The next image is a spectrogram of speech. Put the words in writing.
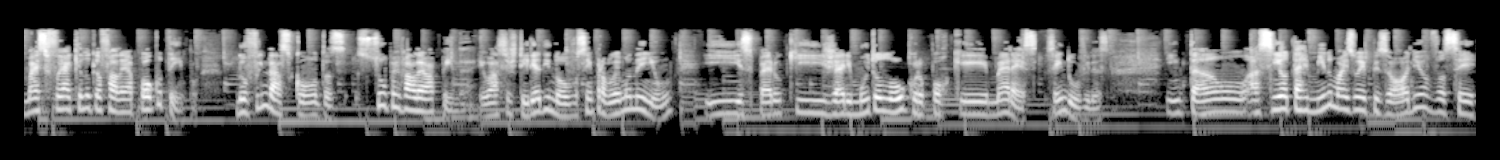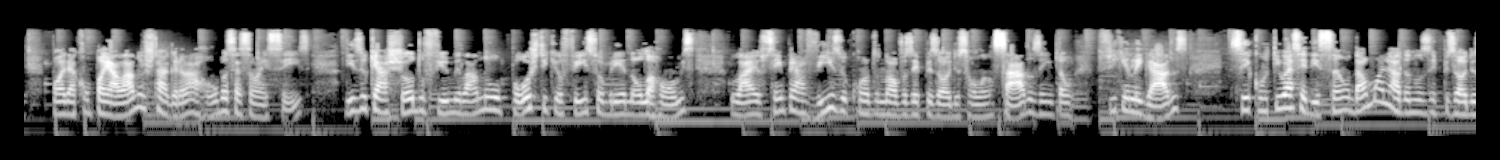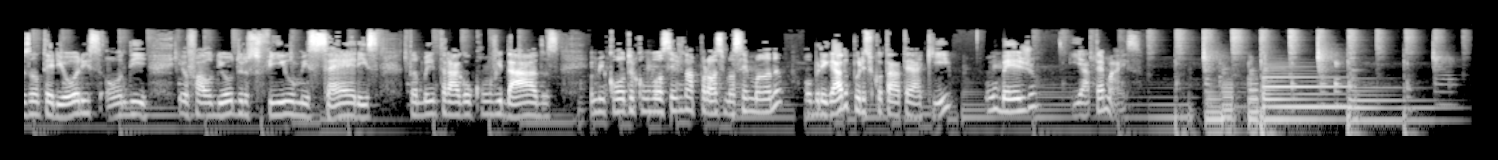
Mas foi aquilo que eu falei há pouco tempo. No fim das contas, super valeu a pena. Eu assistiria de novo sem problema nenhum e espero que gere muito lucro porque merece, sem dúvidas. Então, assim eu termino mais um episódio. Você pode acompanhar lá no Instagram, arroba sessão 6. Diz o que achou do filme lá no post que eu fiz sobre Enola Holmes. Lá eu sempre aviso quando novos episódios são lançados, então fiquem ligados. Se curtiu essa edição, dá uma olhada nos episódios anteriores, onde eu falo de outros filmes, séries, também trago convidados. Eu me encontro com vocês na próxima semana. Obrigado por escutar até aqui. Um beijo e até mais.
